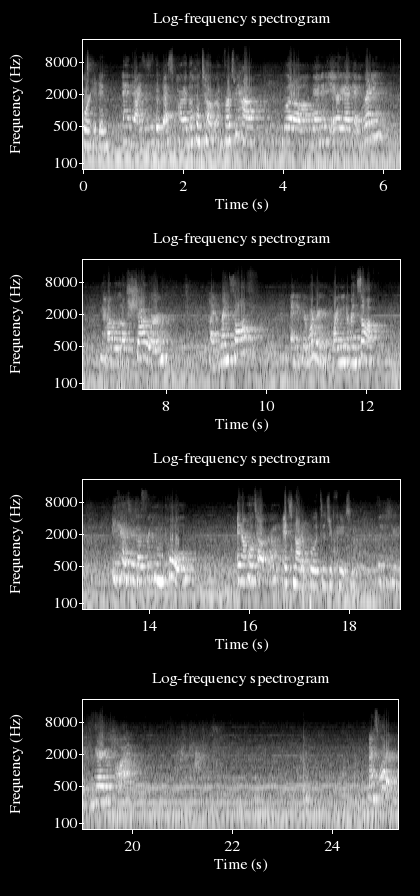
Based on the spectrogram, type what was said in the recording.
or hidden. And guys, this is the best part of the hotel room. First we have a little vanity area getting ready. You have a little shower, like rinse off. And if you're wondering why you need to rinse off, because there's a freaking pool in our hotel room. It's not a pool, it's a jacuzzi. Just gonna be very hot. Nice water.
